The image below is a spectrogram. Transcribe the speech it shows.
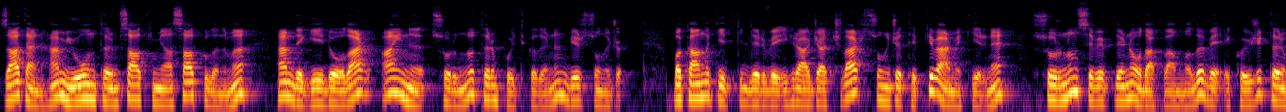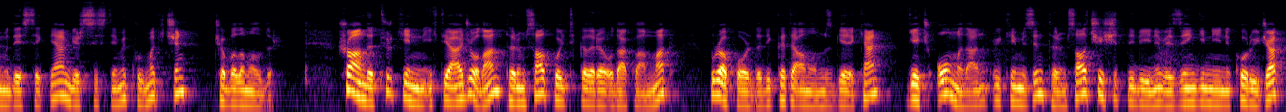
Zaten hem yoğun tarımsal kimyasal kullanımı hem de GDO'lar aynı sorunlu tarım politikalarının bir sonucu. Bakanlık yetkilileri ve ihracatçılar sonuca tepki vermek yerine sorunun sebeplerine odaklanmalı ve ekolojik tarımı destekleyen bir sistemi kurmak için çabalamalıdır. Şu anda Türkiye'nin ihtiyacı olan tarımsal politikalara odaklanmak, bu raporda dikkate almamız gereken geç olmadan ülkemizin tarımsal çeşitliliğini ve zenginliğini koruyacak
